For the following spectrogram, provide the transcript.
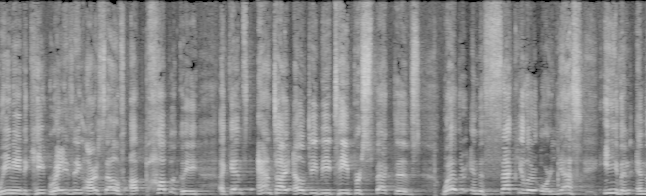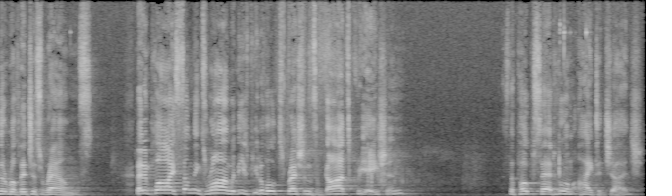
We need to keep raising ourselves up publicly against anti LGBT perspectives, whether in the secular or, yes, even in the religious realms, that imply something's wrong with these beautiful expressions of God's creation the Pope said, Who am I to judge?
